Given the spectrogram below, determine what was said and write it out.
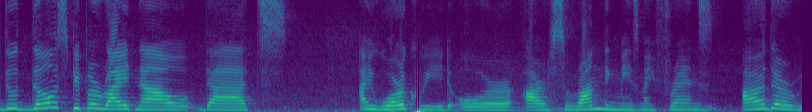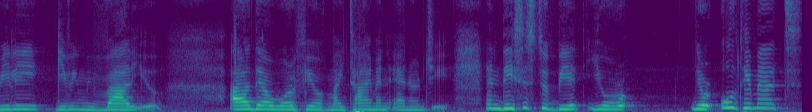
Do those people right now that I work with or are surrounding me as my friends, are they really giving me value? Are they worthy of my time and energy? And this is to be your your ultimate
